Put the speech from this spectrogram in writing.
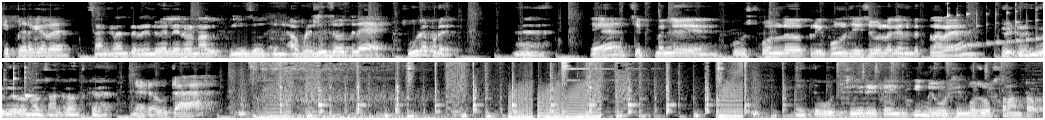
చెప్పారు కదా సంక్రాంతి రెండు వేల ఇరవై నాలుగు రిలీజ్ అవుతుంది అప్పుడు రిలీజ్ అవుతులే చూడప్పుడు ఏ చెప్పి మళ్ళీ పోస్ట్ పోన్లు ప్రీ పోన్లు చేసేవాళ్ళు కనిపిస్తున్నారా? రెండు వేల ఇరవై నాలుగు సంక్రాంతికి. నా డౌటా? అయితే వచ్చే టైంకి మీ ఊరి సినిమా చూస్తాను అంటావు.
